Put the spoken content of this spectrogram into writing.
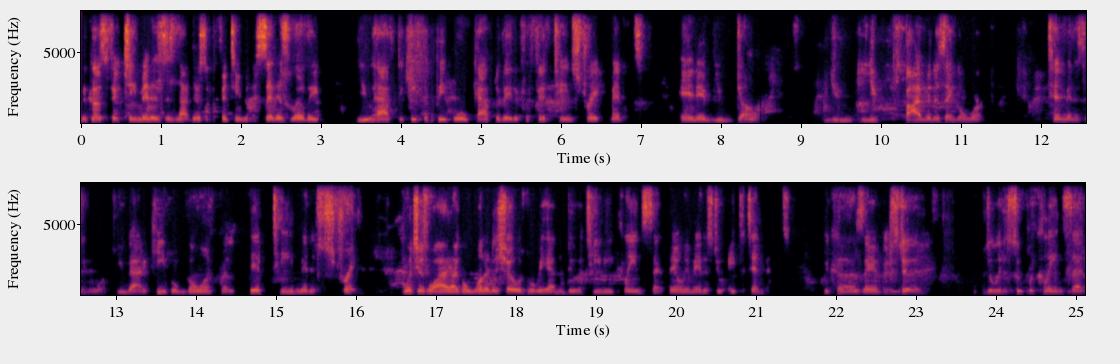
Because 15 minutes is not just a 15 minute set. It's literally you have to keep the people captivated for 15 straight minutes. And if you don't, you you five minutes ain't gonna work. 10 minutes ain't gonna work. You gotta keep them going for 15 minutes straight. Which is why, like on one of the shows where we had to do a TV clean set, they only made us do eight to 10 minutes because they understood doing a super clean set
